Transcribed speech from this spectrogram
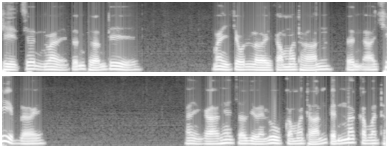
ขีดเส้นไว้เป็นแผนที่ ไม่จนเลยกรรมฐานเป็นอาชีพเลย ให้การให้จะอยู่ในรูปกรรมฐานเป็นนักกรรมฐ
